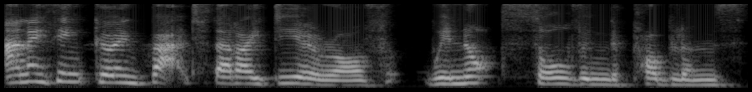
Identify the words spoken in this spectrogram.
And i think going back to that idea of we're not solving the problems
